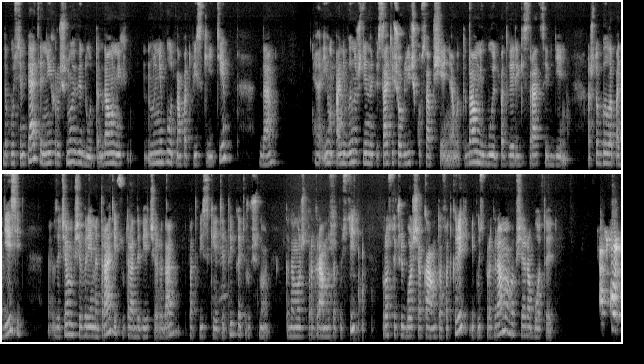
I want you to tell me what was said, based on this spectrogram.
допустим, 5, они их ручную ведут, тогда у них ну, не будут на подписки идти, да, им они вынуждены писать еще в личку сообщения, вот тогда у них будет по 2 регистрации в день. А чтобы было по 10, зачем вообще время тратить с утра до вечера, да, подписки эти, тыкать вручную, когда можешь программу запустить, просто чуть больше аккаунтов открыть, и пусть программа вообще работает. А сколько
